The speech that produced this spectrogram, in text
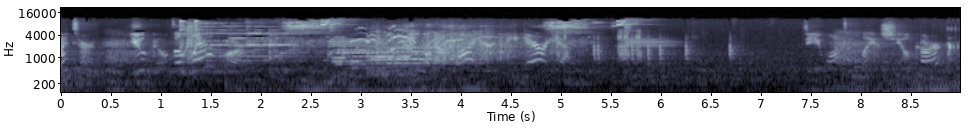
my turn. You build a landmark. You will acquire the area. Do you want to play a shield card?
